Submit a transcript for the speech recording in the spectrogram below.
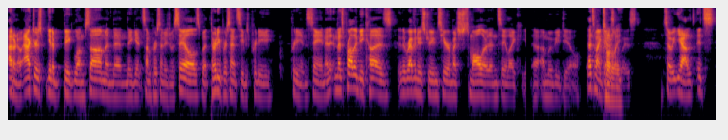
I don't know. Actors get a big lump sum and then they get some percentage of sales, but 30% seems pretty pretty insane. And, and that's probably because the revenue streams here are much smaller than say like a, a movie deal. That's my guess Totally. at least. So yeah, it's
